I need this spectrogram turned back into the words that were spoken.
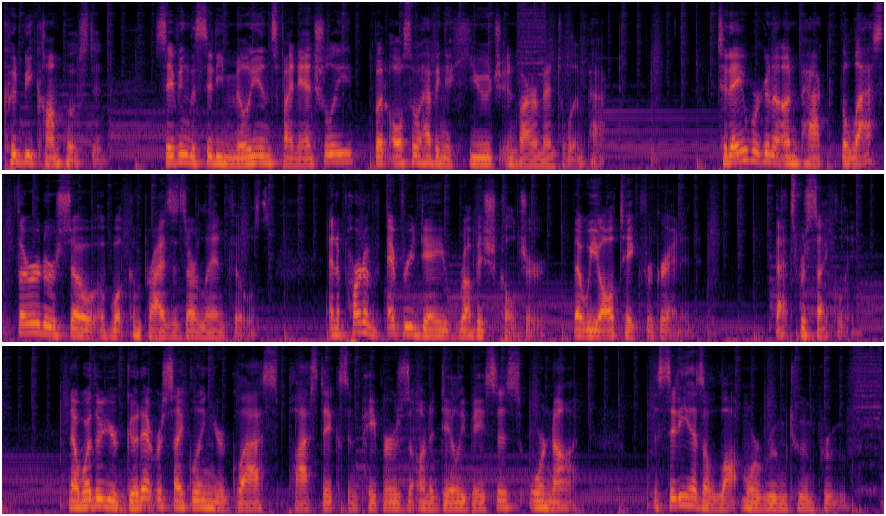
could be composted, saving the city millions financially, but also having a huge environmental impact. Today, we're going to unpack the last third or so of what comprises our landfills, and a part of everyday rubbish culture that we all take for granted. That's recycling. Now, whether you're good at recycling your glass, plastics, and papers on a daily basis or not, the city has a lot more room to improve.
